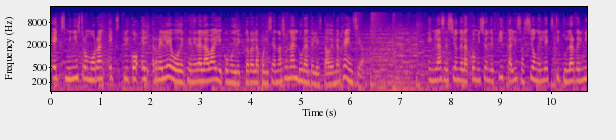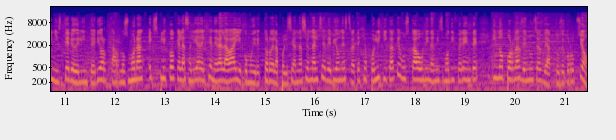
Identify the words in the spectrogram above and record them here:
Exministro Morán explicó el relevo del general Lavalle como director de la Policía Nacional durante el estado de emergencia. En la sesión de la Comisión de Fiscalización, el ex titular del Ministerio del Interior, Carlos Morán, explicó que la salida del general Lavalle como director de la Policía Nacional se debió a una estrategia política que buscaba un dinamismo diferente y no por las denuncias de actos de corrupción.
